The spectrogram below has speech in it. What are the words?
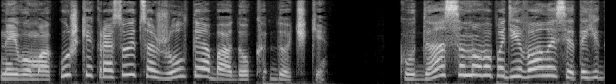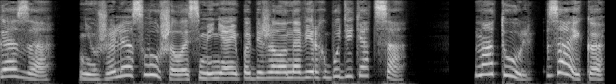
На его макушке красуется желтый ободок дочки. Куда снова подевалась эта ягоза? Неужели ослушалась меня и побежала наверх будить отца? «Натуль, зайка!»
